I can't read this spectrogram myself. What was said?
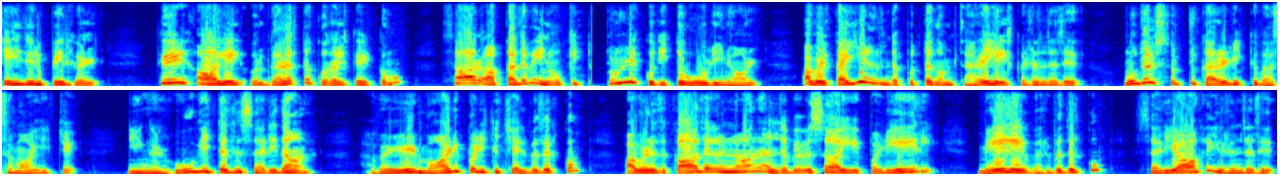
செய்திருப்பீர்கள் கீழ் ஹாலில் ஒரு கனத்த குரல் கேட்கவும் சாரா கதவை நோக்கி துள்ளி குதித்து ஓடினாள். அவள் கையில் இருந்த புத்தகம் தரையில் கிடந்தது. முதல் சுற்று கரடிக்கு வசமாயிற்று. நீங்கள் ஊகித்தது சரிதான். அவள் மாடிப்படிக்கு செல்வதற்கும் அவளது காதலனான அந்த விவசாயி படியேறி மேலே வருவதற்கும் சரியாக இருந்தது.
